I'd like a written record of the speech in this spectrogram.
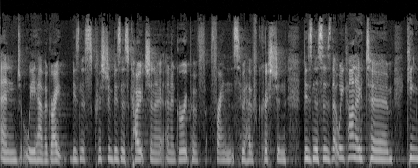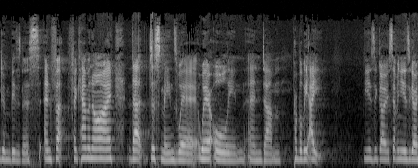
and we have a great business Christian business coach and a, and a, group of friends who have Christian businesses that we kind of term kingdom business. And for, for Cam and I, that just means we're we're all in. And um, probably eight years ago, seven years ago,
